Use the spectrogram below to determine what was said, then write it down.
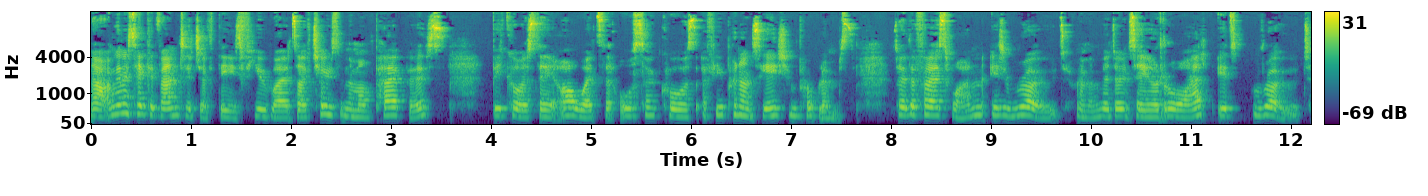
Now, I'm going to take advantage of these few words. I've chosen them on purpose because they are words that also cause a few pronunciation problems. So the first one is road. Remember, don't say roar, it's road.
